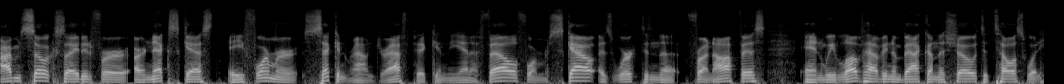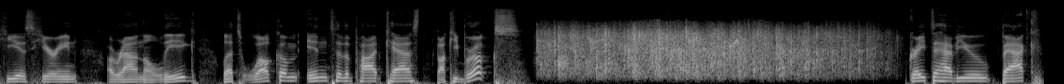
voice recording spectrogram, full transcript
I'm so excited for our next guest, a former second round draft pick in the NFL, former scout, has worked in the front office, and we love having him back on the show to tell us what he is hearing around the league. Let's welcome into the podcast Bucky Brooks. Great to have you back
